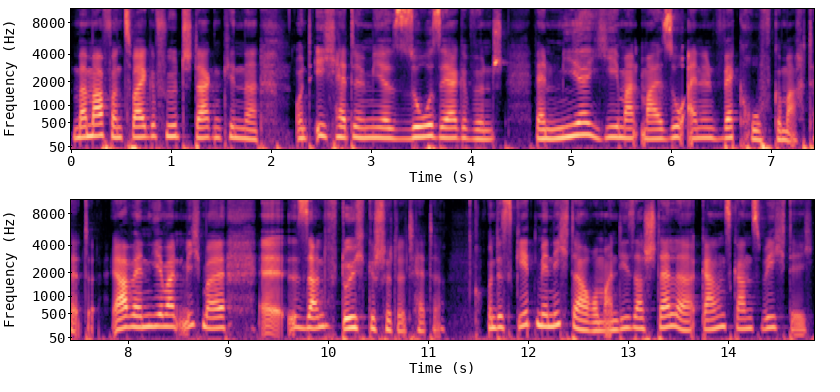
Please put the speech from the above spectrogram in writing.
Mama von zwei gefühlt starken Kindern. Und ich hätte mir so sehr gewünscht, wenn mir jemand mal so einen Weckruf gemacht hätte. Ja, wenn jemand mich mal äh, sanft durchgeschüttelt hätte. Und es geht mir nicht darum, an dieser Stelle, ganz, ganz wichtig,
